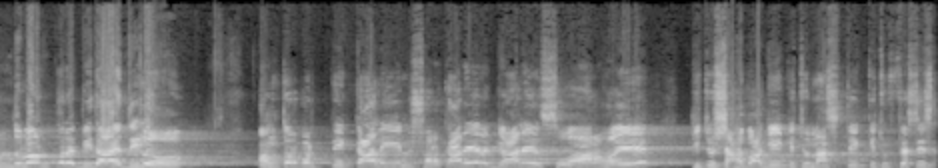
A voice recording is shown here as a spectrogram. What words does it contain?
আন্দোলন করে বিদায় দিল অন্তর্বর্তীকালীন সরকারের গাড়ে সোয়ার হয়ে কিছু শাহবাগী, কিছু নাস্তিক, কিছু ফেসিস্ট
